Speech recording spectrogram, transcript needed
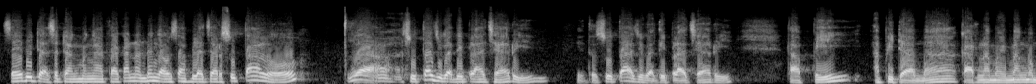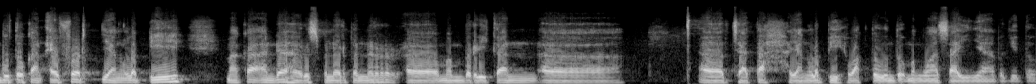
saya tidak sedang mengatakan Anda nggak usah belajar suta loh. Ya, suta juga dipelajari. Itu suta juga dipelajari. Tapi abidama karena memang membutuhkan effort yang lebih, maka Anda harus benar-benar uh, memberikan uh, uh, jatah yang lebih waktu untuk menguasainya begitu.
